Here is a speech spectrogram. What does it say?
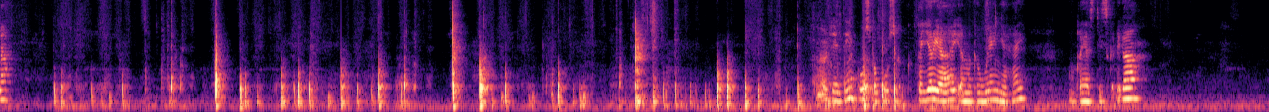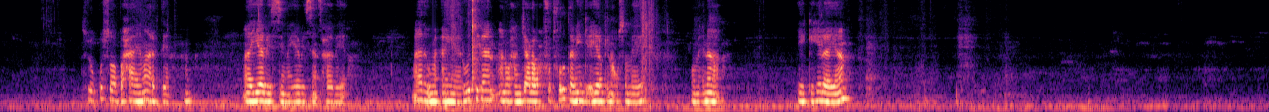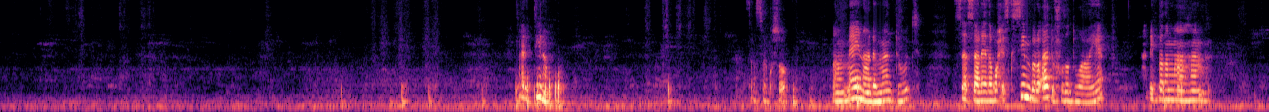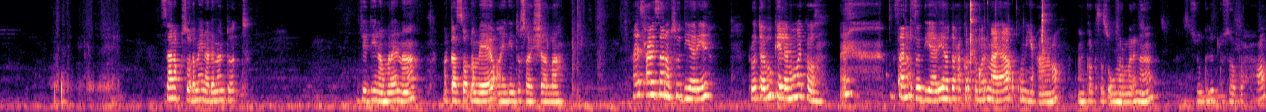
ujeediin kuusba kuuska ka yar yahay ama ka weyn yahay qiyaastiis ka dhigaa suu ku soo baxaya ma aragteen ayaabaysin ayaabaysin asxaabiya aada u macaan yahay rootigan. Ana waxaan jeclaa wax fudfudud habeenkii ciyaalka inaan u sameeyo. Oo micnaha ay ka helayaan saasaa ku soo dhameynaa dhammaantood. Saasaa leedaa wax iska simbalo aada u fudud waaye. Dhib badan ma ahan. Saana ku soo dhameynaa dhammaantood. Jeediina maleynaa markaas soo dhameeyo aan idiin tusaa insha allah hay asxaabi saana u soo diyaariyey. Rooti abuukele moeko saana u soo diyaariyey hadda waxaa korka marinayaa ukun iyo caano. Aan korka saas ugu marmarinaa suu guduud ku soo baxo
